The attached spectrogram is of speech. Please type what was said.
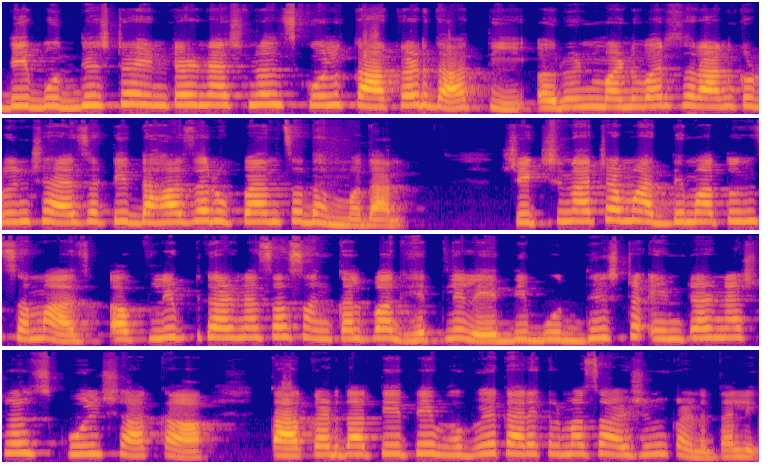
The Buddhist international school Kakaddati Arun Manwar सरांकडून शाळेसाठी दहा हजार रुपयांचं धम्मदान. शिक्षणाच्या माध्यमातून समाज अपलिफ्ट करण्याचा संकल्प घेतलेले दी बुद्धिस्ट इंटरनॅशनल स्कूल शाखा काकडदाती येथे भव्य कार्यक्रमाचं आयोजन करण्यात आले.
